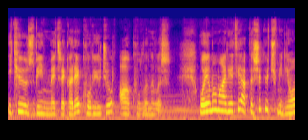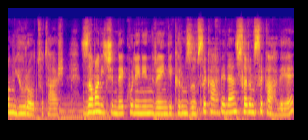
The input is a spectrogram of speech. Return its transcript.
200 bin metrekare koruyucu ağ kullanılır. Boyama maliyeti yaklaşık 3 milyon euro tutar. Zaman içinde kulenin rengi kırmızımsı kahveden sarımsı kahveye,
